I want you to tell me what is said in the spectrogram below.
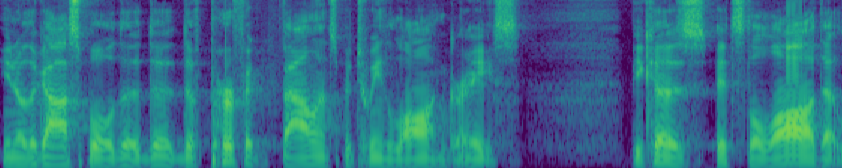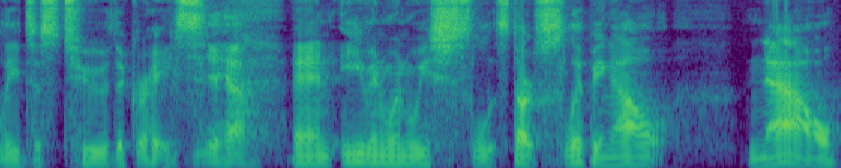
You know, the gospel, the, the, the perfect balance between law and grace, because it's the law that leads us to the grace. Yeah. And even when we sl- start slipping out now,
